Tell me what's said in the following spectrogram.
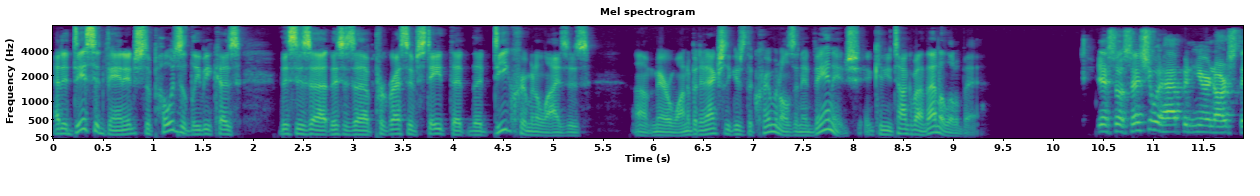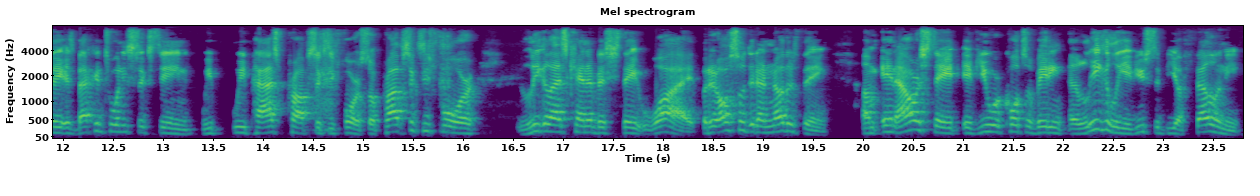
at a disadvantage supposedly because this is a this is a progressive state that that decriminalizes uh, marijuana, but it actually gives the criminals an advantage. Can you talk about that a little bit? Yeah, so essentially what happened here in our state is back in 2016, we, we passed Prop 64. So Prop 64 legalized cannabis statewide, but it also did another thing. Um, in our state, if you were cultivating illegally, it used to be a felony.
